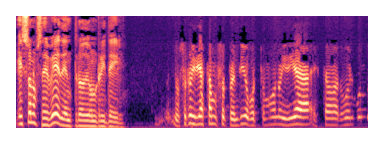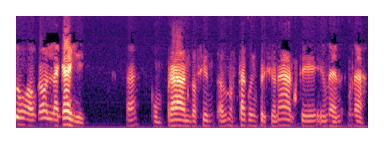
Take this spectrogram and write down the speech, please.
eso no se ve dentro de un retail. Nosotros hoy día estamos sorprendidos, Puerto Mono hoy día estaba todo el mundo ahogado en la calle, ¿ah? comprando, haciendo unos tacos impresionantes, una, una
